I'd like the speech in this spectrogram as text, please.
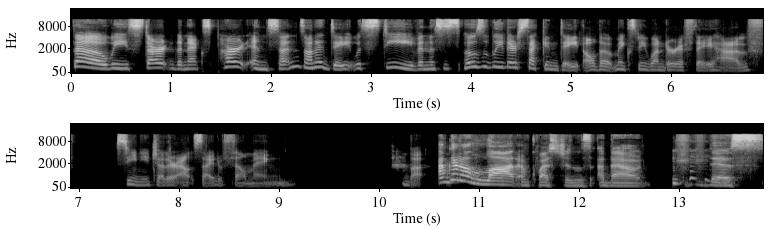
So we start the next part, and Sutton's on a date with Steve, and this is supposedly their second date, although it makes me wonder if they have seen each other outside of filming. But I've got a lot of questions about this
